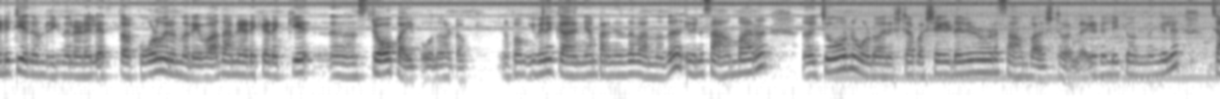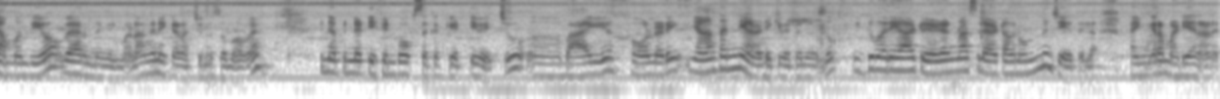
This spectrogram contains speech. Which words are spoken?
എഡിറ്റ് ചെയ്തുകൊണ്ടിരിക്കുന്നതിനിടയിൽ എത്ര കോൾ വരുമെന്ന് അറിയുമോ അതാണ് ഇടയ്ക്കിടയ്ക്ക് സ്റ്റോപ്പായി പോകുന്നത് കേട്ടോ. അപ്പം ഇവന് ഞാൻ പറഞ്ഞത് വന്നത് ഇവന് സാമ്പാർ ചോറിന് കൊണ്ടുപോകാൻ ഇഷ്ടമാണ് പക്ഷേ ഇഡലിയുടെ സാമ്പാർ ഇഷ്ടമല്ല. ഇഡലിക്ക് ഒന്നെങ്കിൽ ചമ്മന്തിയോ വേറെന്തെങ്കിലും വേണം. അങ്ങനെയൊക്കെയാണ് അച്ഛന്റെ സ്വഭാവം. പിന്നെ പിന്നെ ടിഫിൻ ബോക്സ് ഒക്കെ കെട്ടി വെച്ചു. ബാഗ് ഓൾറെഡി ഞാൻ തന്നെയാണ് ഇടയ്ക്ക് വെക്കുന്നതെന്നും ഇതുവരെയായിട്ട് ഏഴാം ക്ലാസ്സിലായിട്ട് അവനൊന്നും ചെയ്യത്തില്ല. ഭയങ്കര മടിയാനാണ്.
